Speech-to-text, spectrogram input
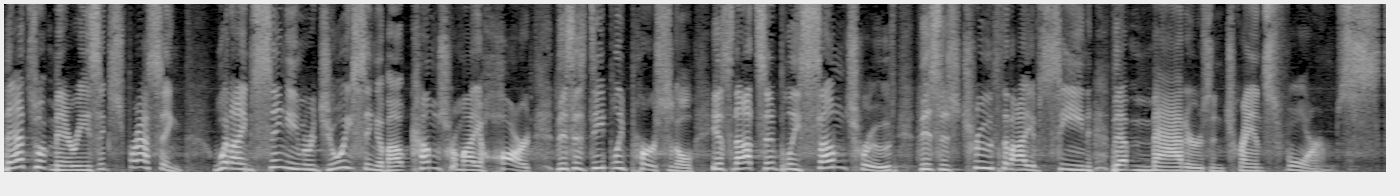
That's what Mary is expressing. What I'm singing, rejoicing about, comes from my heart. This is deeply personal. It's not simply some truth. This is truth that I have seen that matters and transforms.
